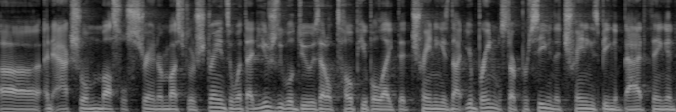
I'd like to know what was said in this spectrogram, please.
uh, an actual muscle strain or muscular strains. And what that usually will do is that'll tell people like that training is not, your brain will start perceiving that training is being a bad thing and,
